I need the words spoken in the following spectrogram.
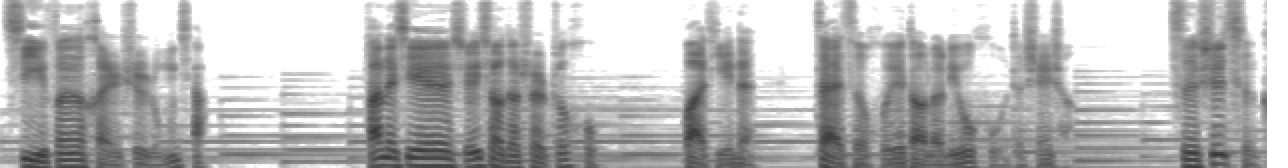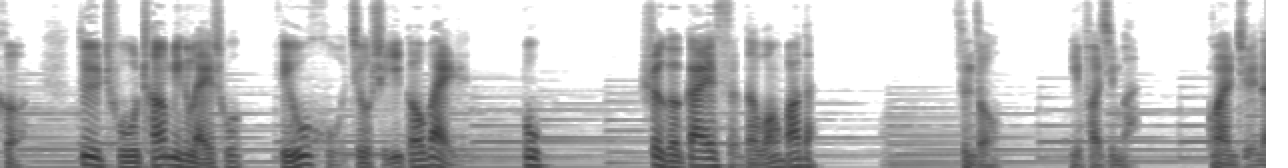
气氛很是融洽，谈了些学校的事之后，话题呢，再次回到了刘虎的身上。此时此刻，对楚长明来说，刘虎就是一个外人。不，是个该死的王八蛋。孙总，你放心吧，公安局呢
